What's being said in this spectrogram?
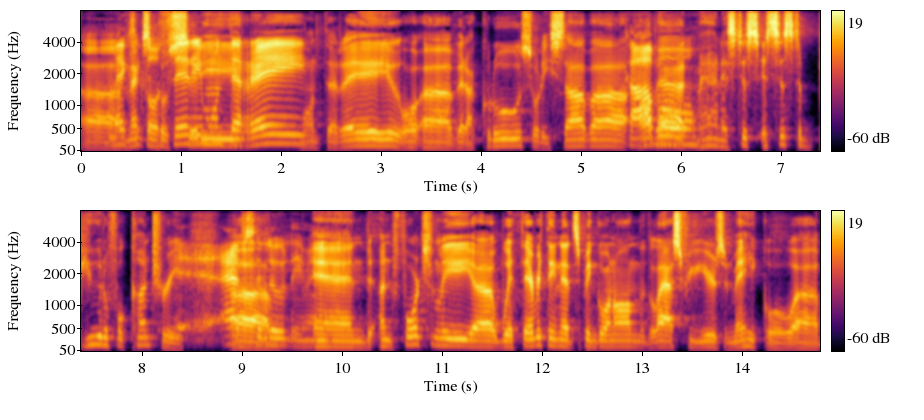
Uh, Mexico City, Monterrey. Monterrey, or, uh, Veracruz, Orizaba, Cabo. Man, it's just it's just a beautiful country. absolutely, Um, man. And unfortunately, uh, with everything that's been going on the last few years in Mexico, uh,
